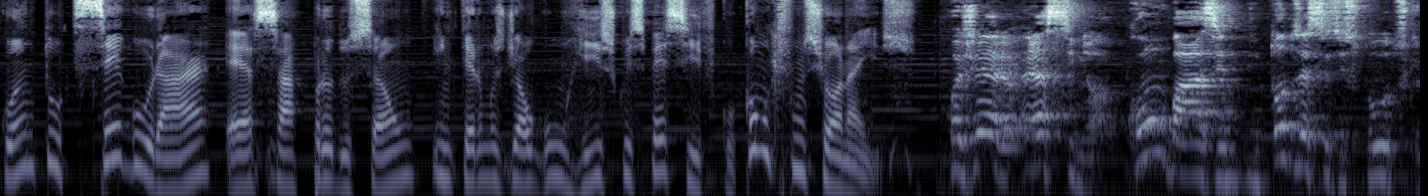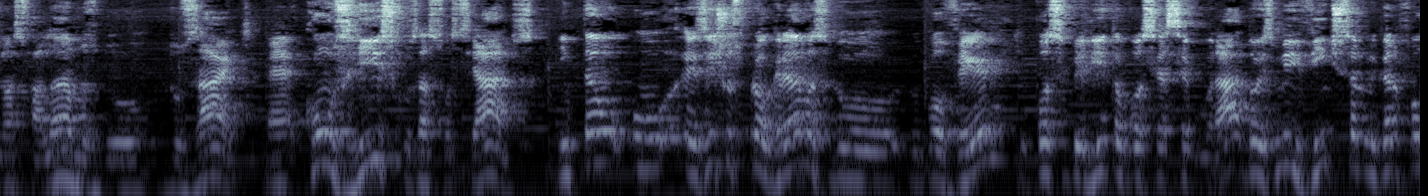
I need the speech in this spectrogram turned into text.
quanto segurar essa produção em termos de algum risco específico. Como que funciona isso? Rogério, é assim, ó, com base em todos esses estudos que nós falamos do, do ZARC, é, com os riscos associados, então existem os programas do, do, governo que possibilitam você assegurar. 2020, se eu não me engano, foi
